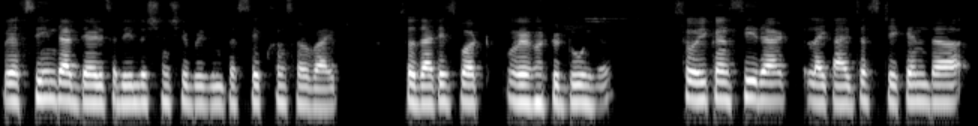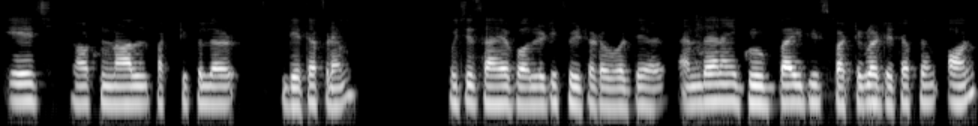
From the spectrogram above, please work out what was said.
We have seen that there is a relationship between the sex and survived so that is what we're going to do here. So you can see that like I've just taken the age not null particular data frame which is I have already filtered over there. And then I group by this particular data frame on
